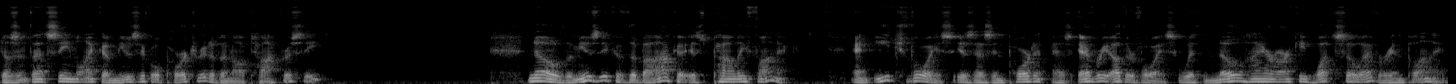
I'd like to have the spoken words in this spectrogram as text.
Doesn't that seem like a musical portrait of an autocracy? No, the music of the Ba'Aka is polyphonic, and each voice is as important as every other voice, with no hierarchy whatsoever implied.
